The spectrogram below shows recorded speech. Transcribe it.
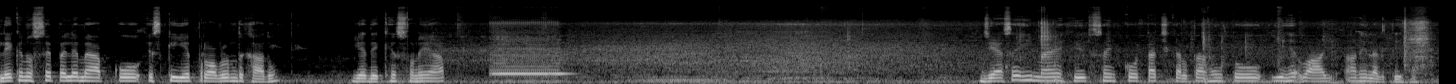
लेकिन उससे पहले मैं आपको इसकी ये प्रॉब्लम दिखा दूँ। ये देखें, सुने आप। जैसे ही मैं हीट सिंक को टच करता हूँ तो यह आवाज़ आने लगती है।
